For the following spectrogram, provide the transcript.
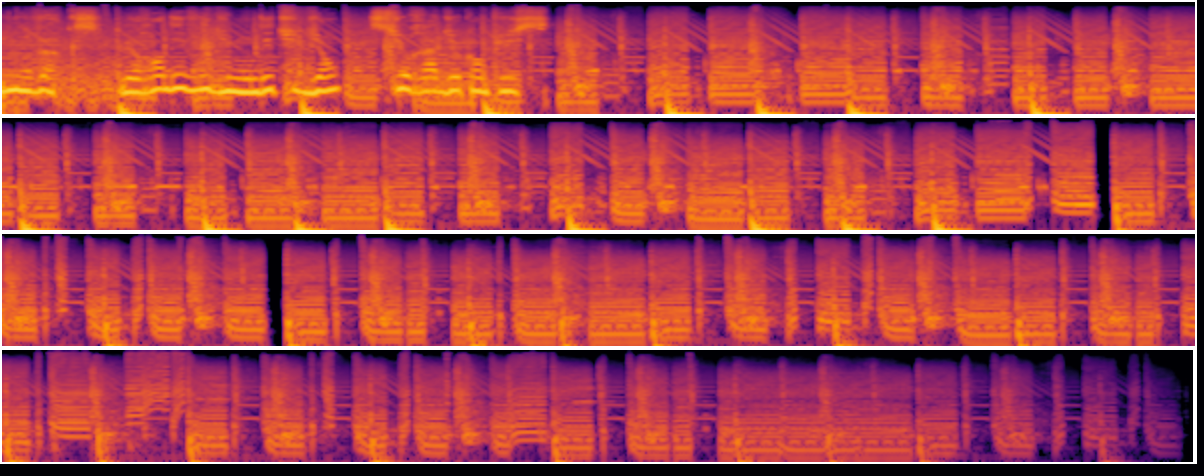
Univox, le rendez-vous du monde étudiant sur Radio Campus.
